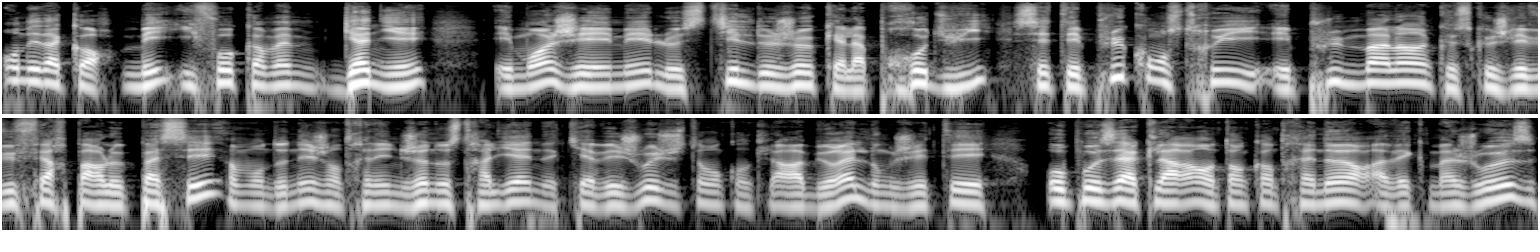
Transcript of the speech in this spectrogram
on est d'accord, mais il faut quand même gagner. Et moi, j'ai aimé le style de jeu qu'elle a produit. C'était plus construit et plus malin que ce que je l'ai vu faire par le passé. À un moment donné, j'entraînais une jeune Australienne qui avait joué justement contre Clara Burel. Donc j'étais opposé à Clara en tant qu'entraîneur avec ma joueuse.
